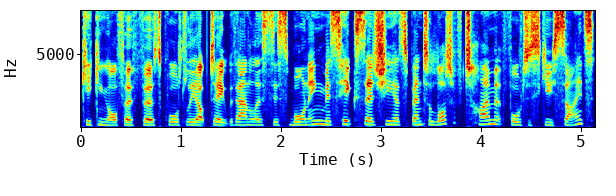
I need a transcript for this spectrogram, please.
Kicking off her first quarterly update with analysts this morning, Ms Hicks said she has spent a lot of time at Fortescue sites,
